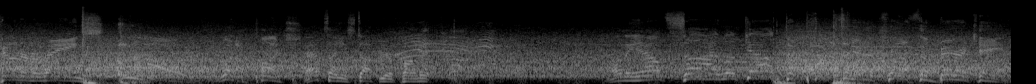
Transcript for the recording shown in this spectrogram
counter to Reigns. Oh, what a punch. That's how you stop your opponent. On the outside, look out. Deposited across the barricade.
